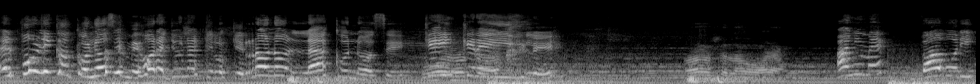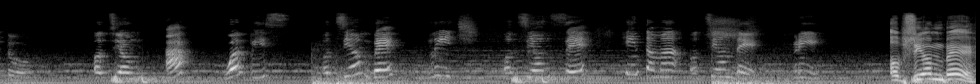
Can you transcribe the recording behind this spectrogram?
El público conoce mejor a Yuna que lo que Rono la conoce. ¡Qué increíble! La hora. Anime favorito. Opción A, One Piece. Opción B, Bleach. Opción C, Hintama. Opción D, Free. Opción B.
